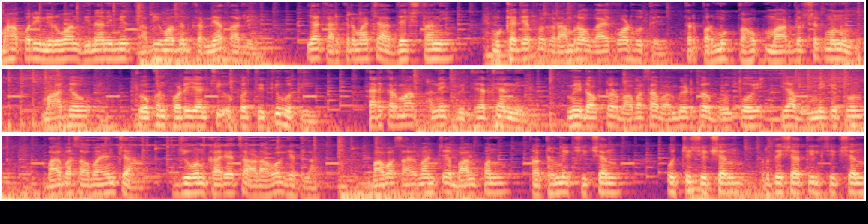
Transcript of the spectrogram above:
महापरिनिर्वाण दिनानिमित्त अभिवादन करण्यात आले. या कार्यक्रमाच्या अध्यक्षस्थानी मुख्याध्यापक रामराव गायकवाड होते तर प्रमुख मार्गदर्शक म्हणून महादेव चोकनफडे यांची उपस्थिती होती. कार्यक्रमात अनेक विद्यार्थ्यांनी मी डॉक्टर बाबासाहेब आंबेडकर बोलतोय या भूमिकेतून बाबासाहेबांच्या जीवनकार्याचा आढावा घेतला. बाबासाहेबांचे बालपण प्राथमिक शिक्षण उच्च शिक्षण प्रदेशातील शिक्षण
